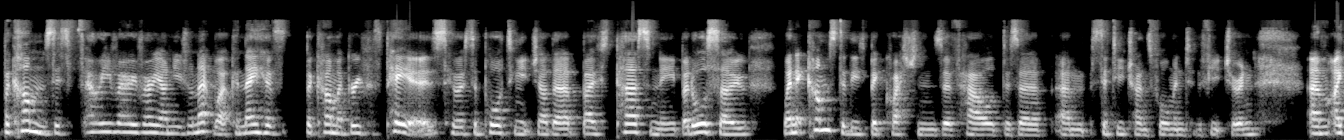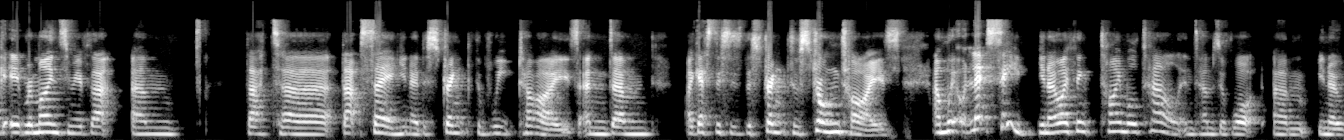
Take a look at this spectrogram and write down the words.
becomes this very, very, very unusual network. And they have become a group of peers who are supporting each other both personally, but also when it comes to these big questions of how does a um, city transform into the future. And um, I, it reminds me of that. Um, that uh, that saying, you know, the strength of weak ties, and um, I guess this is the strength of strong ties. And we, let's see. You know, I think time will tell in terms of what um, you know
